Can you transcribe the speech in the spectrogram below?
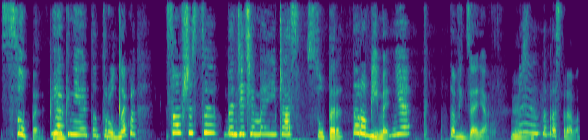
super. Jak nie, to trudno. Akurat są wszyscy, będziecie mieli czas, super. To robimy. Nie, do widzenia. Nie, dobra sprawa.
